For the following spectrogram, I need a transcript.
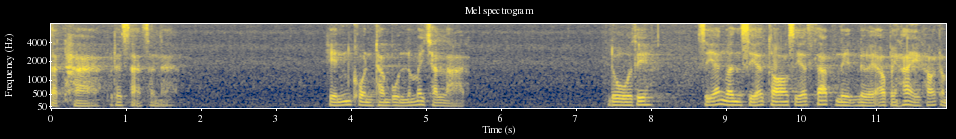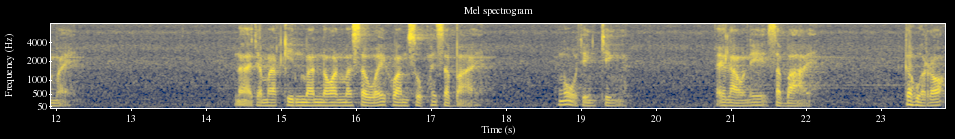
ศรัทธาพุทธศาสนา เห็นคนทำบุญนั้นไม่ฉลาด ดูสิเสียเงินเสียทองเสียทรัพย์เหนื่อยเอาไปให้เขาทำไม น่าจะมากินมานอนมาสวยความสุขให้สบาย โง่จริง ๆ ไอเรานี่สบาย ก็หัวเราะ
